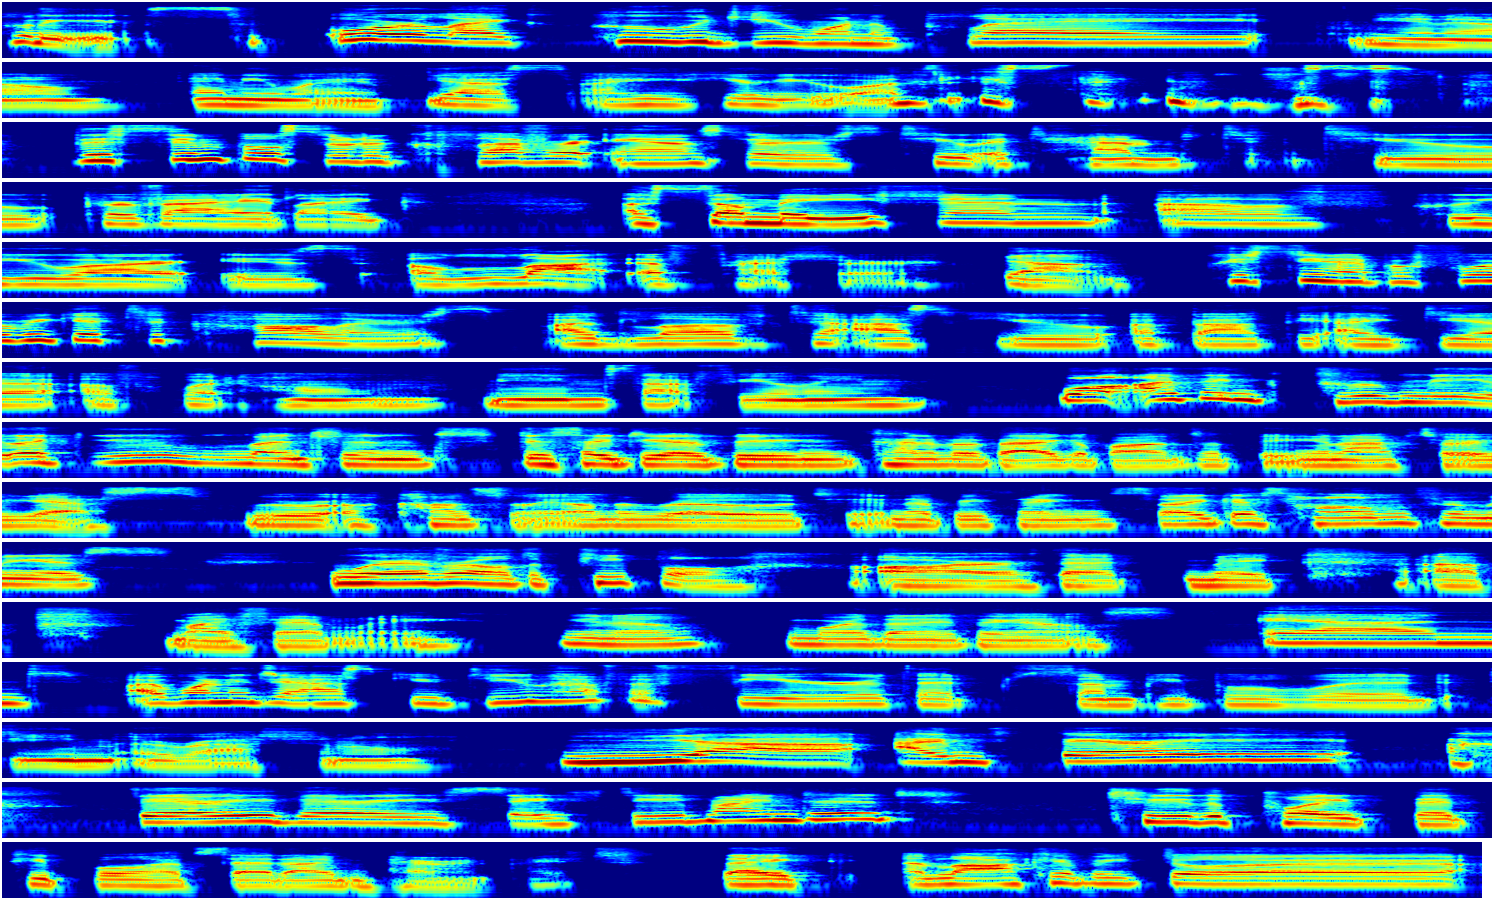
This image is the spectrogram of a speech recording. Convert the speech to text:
Please. Or like, who would you want to play? You know, anyway, yes, I hear you on these things. The simple, sort of clever answers to attempt to provide like a summation of who you are is a lot of pressure. Yeah. Christina, before we get to callers, I'd love to ask you about the idea of what home means, that feeling. Well, I think for me, like you mentioned, this idea of being kind of a vagabond, of being an actor. Yes, we were constantly on the road and everything. So I guess home for me is wherever all the people are that make up my family, you know, more than anything else. And I wanted to ask you do you have a fear that some people would deem irrational? Yeah, I'm very, very, very safety minded to the point that people have said I'm paranoid. Like, I lock every door,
